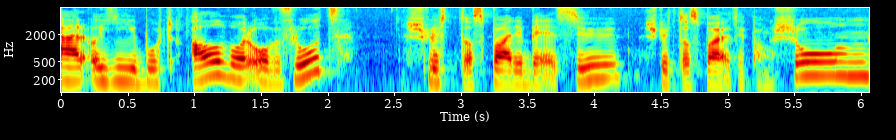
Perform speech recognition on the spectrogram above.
er å gi bort all vår overflod. Slutte å spare i BSU, slutte å spare til pensjon.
